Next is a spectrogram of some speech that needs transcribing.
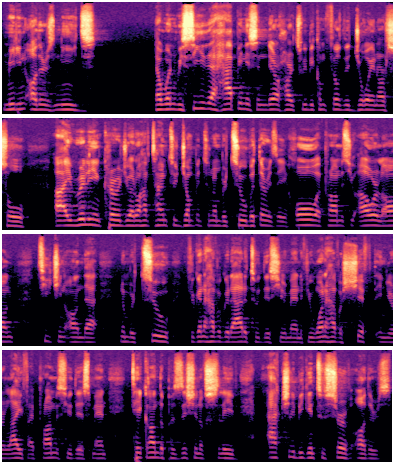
meeting others' needs. That when we see the happiness in their hearts, we become filled with joy in our soul. I really encourage you. I don't have time to jump into number two, but there is a whole, I promise you, hour long teaching on that. Number two, if you're going to have a good attitude this year, man, if you want to have a shift in your life, I promise you this, man, take on the position of slave. Actually begin to serve others.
